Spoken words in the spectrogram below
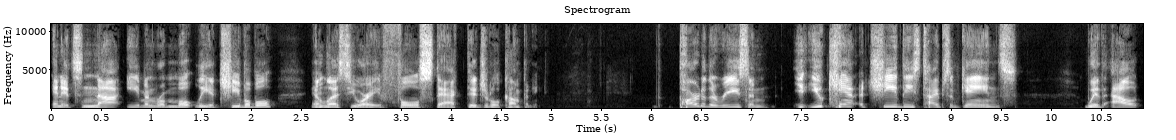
And it's not even remotely achievable unless you are a full stack digital company. Part of the reason you, you can't achieve these types of gains without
